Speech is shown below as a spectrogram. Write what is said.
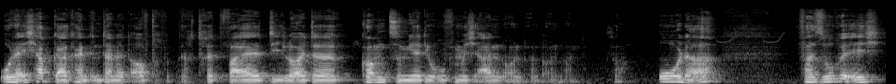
Oder ich habe gar keinen Internetauftritt, weil die Leute kommen zu mir, die rufen mich an und, und, und, und. So. Oder versuche ich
